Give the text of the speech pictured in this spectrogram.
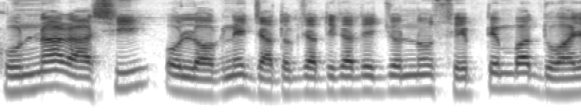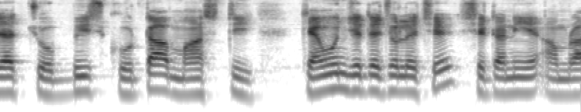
কন্যা রাশি ও লগ্নের জাতক জাতিকাদের জন্য সেপ্টেম্বর দু হাজার চব্বিশ গোটা মাসটি কেমন যেতে চলেছে সেটা নিয়ে আমরা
